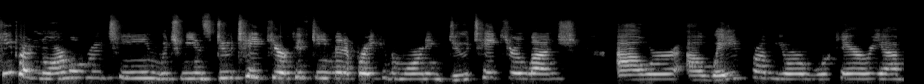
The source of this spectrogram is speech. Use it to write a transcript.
keep a normal routine, which means do take your 15 minute break in the morning, do take your lunch hour away from your work area,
